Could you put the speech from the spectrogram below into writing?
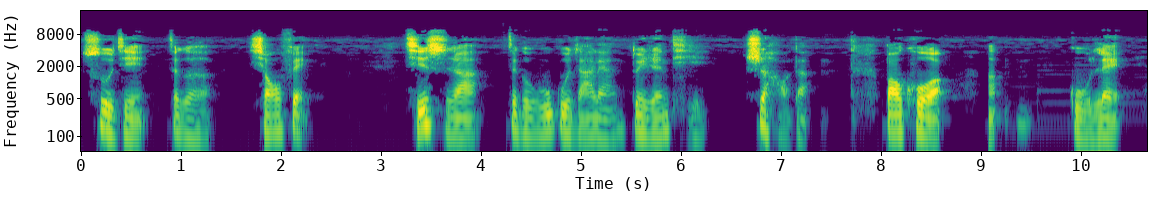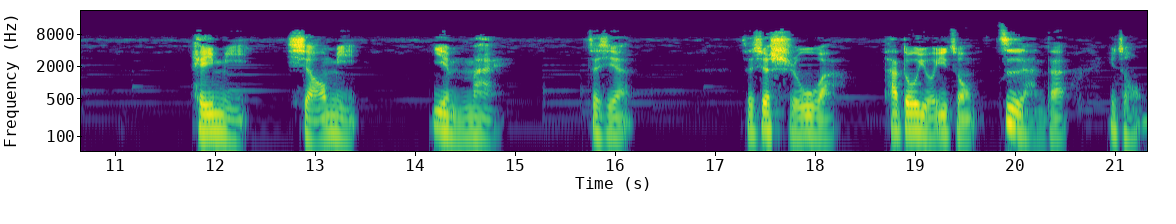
促进这个消费。其实啊，这个五谷杂粮对人体是好的，包括啊谷类。黑米、小米、燕麦，这些这些食物啊，它都有一种自然的一种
